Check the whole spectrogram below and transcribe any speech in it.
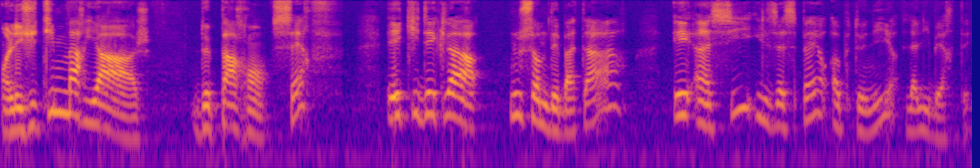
en légitime mariage de parents serfs et qui déclarent nous sommes des bâtards et ainsi ils espèrent obtenir la liberté.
